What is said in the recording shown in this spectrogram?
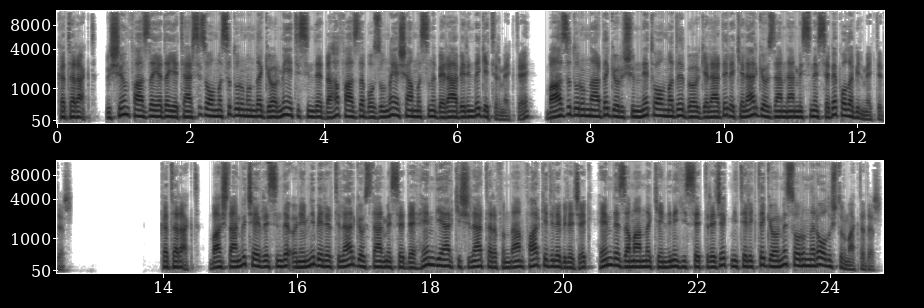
Katarakt, ışığın fazla ya da yetersiz olması durumunda görme yetisinde daha fazla bozulma yaşanmasını beraberinde getirmekte, bazı durumlarda görüşün net olmadığı bölgelerde lekeler gözlemlenmesine sebep olabilmektedir. Katarakt, başlangıç evresinde önemli belirtiler göstermese de hem diğer kişiler tarafından fark edilebilecek hem de zamanla kendini hissettirecek nitelikte görme sorunları oluşturmaktadır.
